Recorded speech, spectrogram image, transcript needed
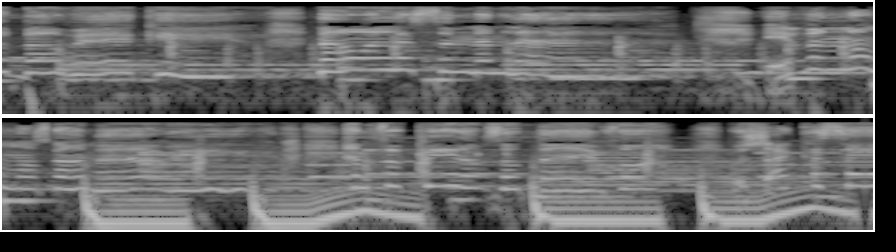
about Ricky. Now I listen and laugh. Even almost got married. Wish I could say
